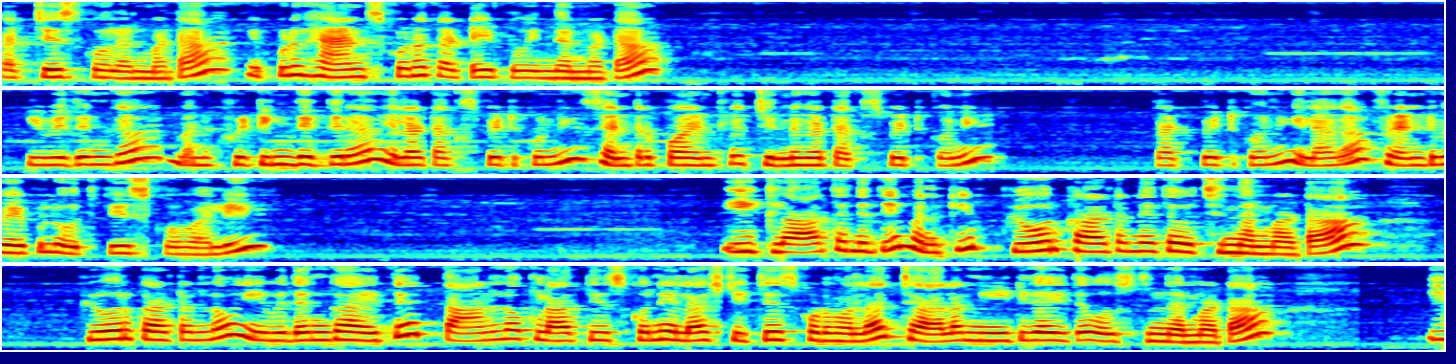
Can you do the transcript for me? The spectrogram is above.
కట్ చేసుకోవాలన్నమాట. ఇప్పుడు హ్యాండ్స్ కూడా కట్ అయిపోయిందనమాట ఈ విధంగా మనకు ఫిట్టింగ్ దగ్గర ఇలా టక్స్ పెట్టుకుని సెంటర్ పాయింట్లో చిన్నగా టక్స్ పెట్టుకొని కట్ పెట్టుకొని ఇలాగా ఫ్రంట్ వైపు లోతు తీసుకోవాలి. ఈ క్లాత్ అనేది మనకి ప్యూర్ కాటన్ అయితే వచ్చిందనమాట ప్యూర్ కాటన్లో ఈ విధంగా అయితే తాన్లో క్లాత్ తీసుకొని ఇలా స్టిచ్ చేసుకోవడం వల్ల చాలా నీట్గా అయితే వస్తుందన్నమాట. ఈ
